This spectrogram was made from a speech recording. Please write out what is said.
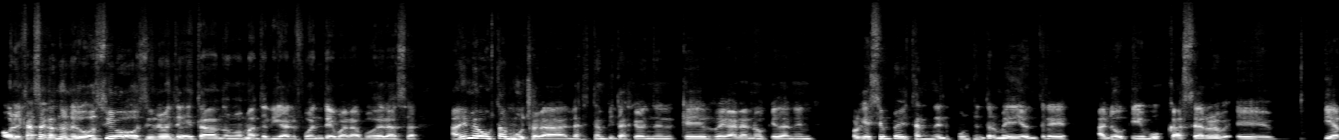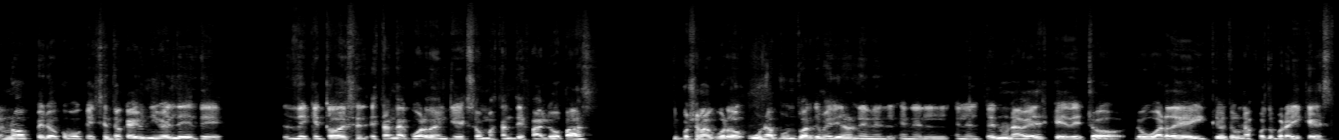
O le está sacando negocio o simplemente le está dando más material fuente para poder hacer. A mí me gustan mucho la- las estampitas que venden, que regalan o que dan en. Porque siempre están en el punto intermedio entre algo que busca ser eh, tierno, pero como que siento que hay un nivel de, de, que todos están de acuerdo en que son bastante falopas. Tipo, yo me acuerdo una puntual que me dieron en el, en el, en el tren una vez, que de hecho lo guardé y creo que tengo una foto por ahí, que es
